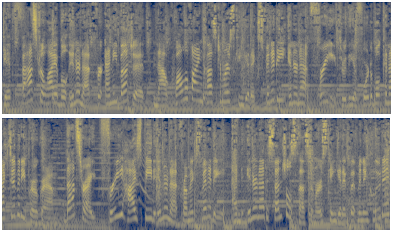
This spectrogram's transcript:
Get fast, reliable internet for any budget. Now, qualifying customers can get Xfinity Internet free through the Affordable Connectivity Program. That's right, free high speed internet from Xfinity. And Internet Essentials customers can get equipment included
